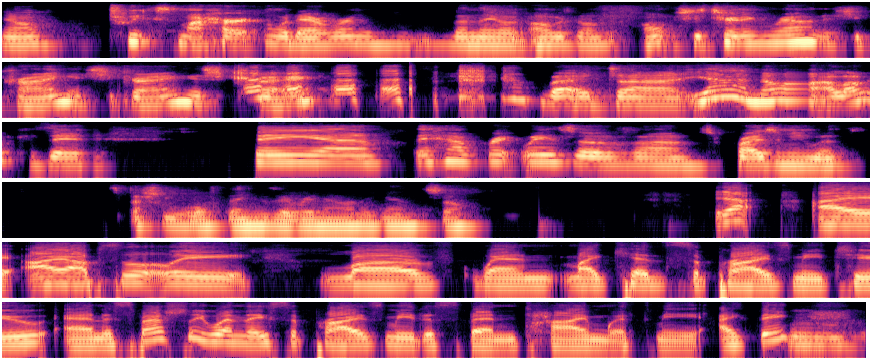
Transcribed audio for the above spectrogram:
you know, tweaks my heart and whatever. And then they always go, oh, she's turning around. Is she crying? Is she crying? Is she crying? but uh, yeah, no, I love it because they, they, uh, they have great ways of um, surprising me with special little things every now and again. So, yeah, I, I absolutely love when my kids surprise me too, and especially when they surprise me to spend time with me. I think mm.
